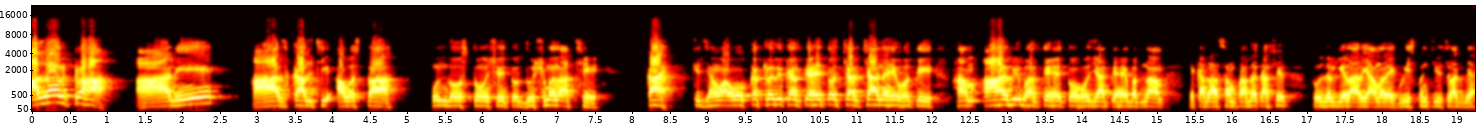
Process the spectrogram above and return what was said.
अलर्ट राहा. आणि आजकालची अवस्था उन दोस्तों से तो दुश्मन अच्छे काय? कि जेव्हा वो कत्ल भी करते हैं तो चर्चा नहीं होती. हम आह भी भरते हैं तो हो जाते हैं बदनाम. एखादा संपादक असेल तो जर गेला अरे आम्हाला एक वीस पंचवीस लाख द्या.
